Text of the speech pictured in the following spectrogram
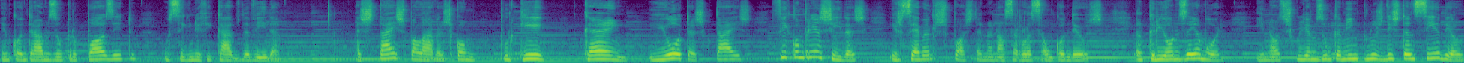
encontramos o propósito, o significado da vida. As tais palavras como porquê, quem e outras que tais ficam preenchidas e recebem resposta na nossa relação com Deus. Ele criou-nos em amor e nós escolhemos um caminho que nos distancia dele,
